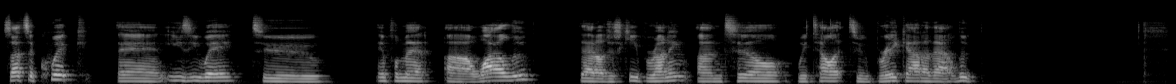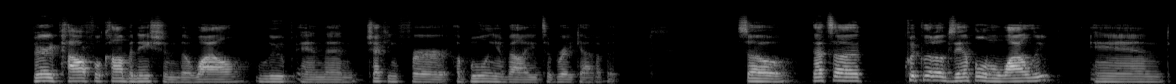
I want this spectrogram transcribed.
So that's a quick and easy way to implement a while loop that'll just keep running until we tell it to break out of that loop. Very powerful combination, the while loop and then checking for a Boolean value to break out of it. So that's a quick little example of a while loop and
